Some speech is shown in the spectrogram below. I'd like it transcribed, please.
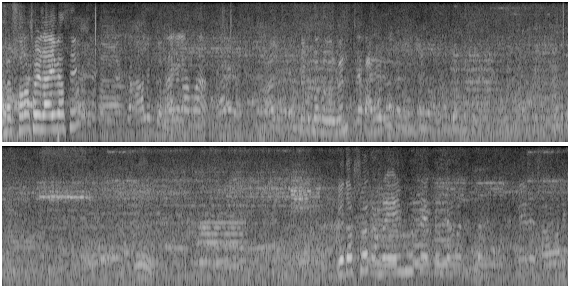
আমরা সরাসরি লাইভ আছি। কথা বলবেন। দর্শক, আমরা এই মুহূর্তে একদম অনেক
